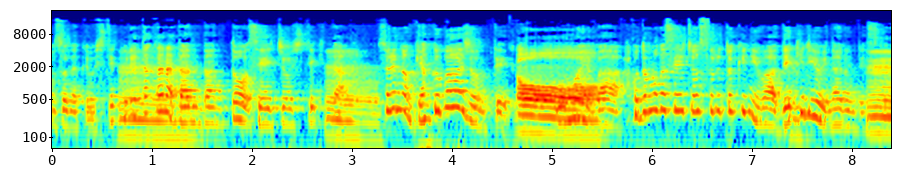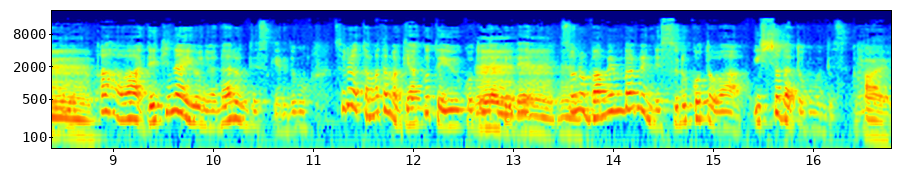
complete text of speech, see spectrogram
子育てをしてくれたからうん。だんだんと成長してきた。うん。それの逆バージョンって思思えば子供が成長する時にはできるようになるんですけれども、うん。母はできないようにはなるんですけれどもそれはたまたま逆っていうことだけで、その場面場面ですることは一緒だと思うんですね、はい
